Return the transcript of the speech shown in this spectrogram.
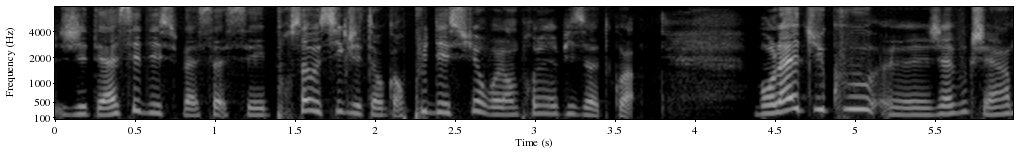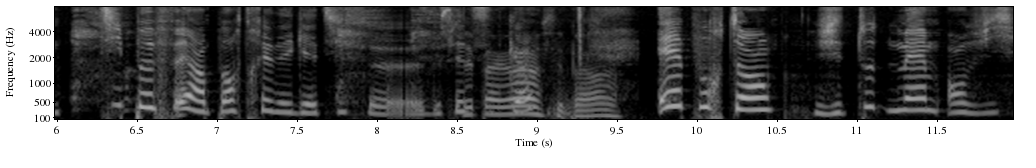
j'étais assez déçu. Bah, ça, c'est pour ça aussi que j'étais encore plus déçu en voyant le premier épisode, quoi. Bon là, du coup, euh, j'avoue que j'ai un petit peu fait un portrait négatif euh, de cette sitcom. grave, c'est pas grave. Et pourtant, j'ai tout de même envie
